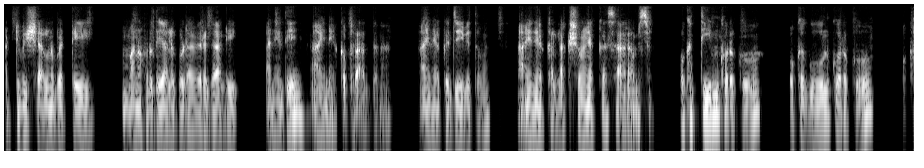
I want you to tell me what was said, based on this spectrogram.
అట్టి విషయాలను బట్టి మన హృదయాలు కూడా విరగాలి అనేది ఆయన యొక్క ప్రార్థన ఆయన యొక్క జీవితం ఆయన యొక్క లక్ష్యం యొక్క సారాంశం. ఒక థీమ్ కొరకు ఒక గోల్ కొరకు ఒక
